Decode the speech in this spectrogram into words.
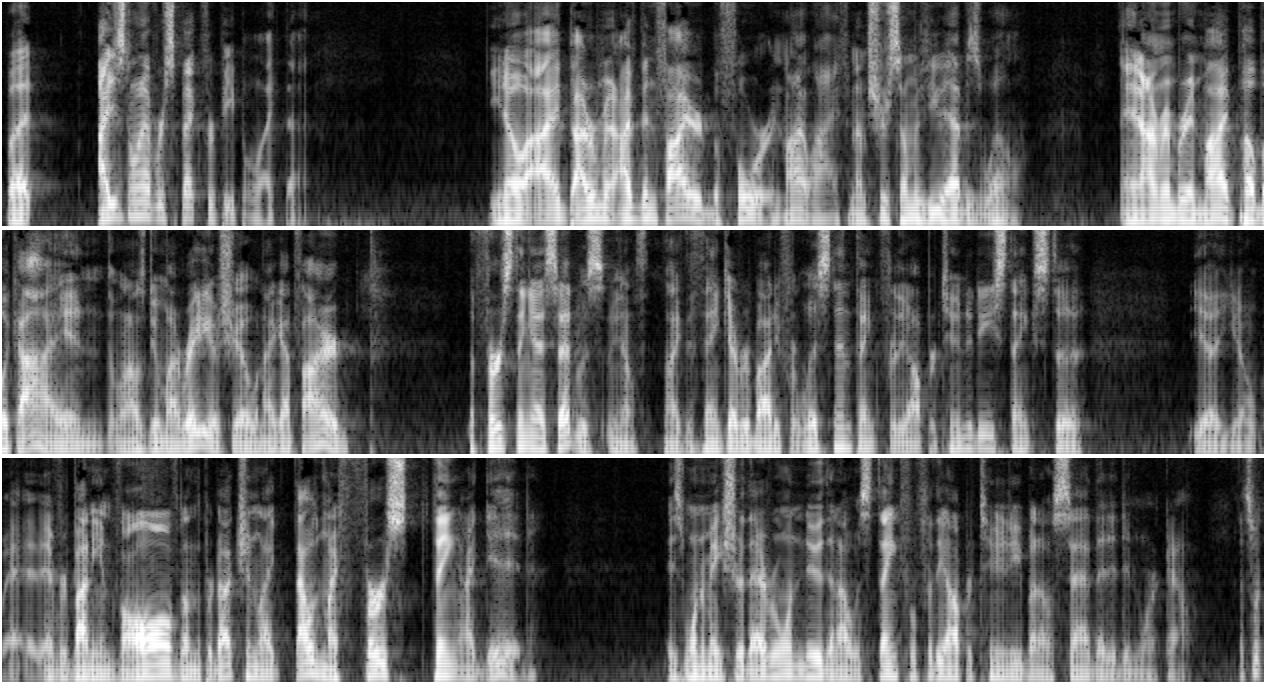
But I just don't have respect for people like that. You know, I, I remember I've been fired before in my life, and I'm sure some of you have as well. And I remember in my public eye, and when I was doing my radio show, when I got fired, the first thing I said was, you know, like to thank everybody for listening, thank for the opportunities, thanks to, yeah, you know, everybody involved on the production. Like that was my first thing I did, is want to make sure that everyone knew that I was thankful for the opportunity, but I was sad that it didn't work out. That's what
